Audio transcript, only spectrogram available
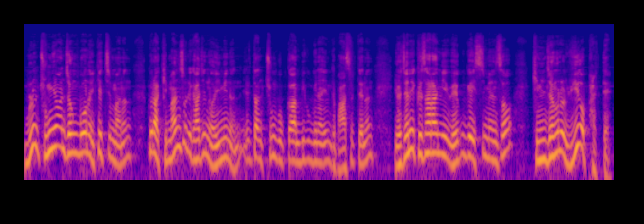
물론 중요한 정보는 있겠지만은 그러나 김한솔이 가진 의미는 일단 중국과 미국이나 이렇게 봤을 때는 여전히 그 사람이 외국에 있으면서 김정은을 위협할 때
